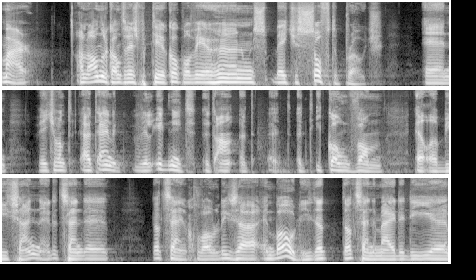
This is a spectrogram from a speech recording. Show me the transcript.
Maar aan de andere kant respecteer ik ook wel weer hun beetje soft approach. En weet je, want uiteindelijk wil ik niet het, het, het, het icoon van LL Beach zijn. Nee, dat zijn, de, dat zijn gewoon Lisa en Bo. Die, dat, dat zijn de meiden die, eh,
